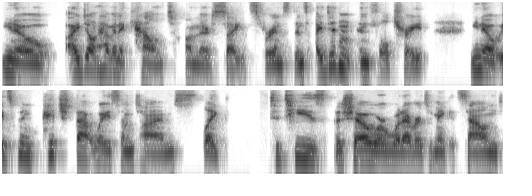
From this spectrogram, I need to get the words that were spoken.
You know, I don't have mm-hmm. an account on their sites, for instance. I didn't infiltrate. You know, it's been pitched that way sometimes. Like to tease the show or whatever to make it sound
